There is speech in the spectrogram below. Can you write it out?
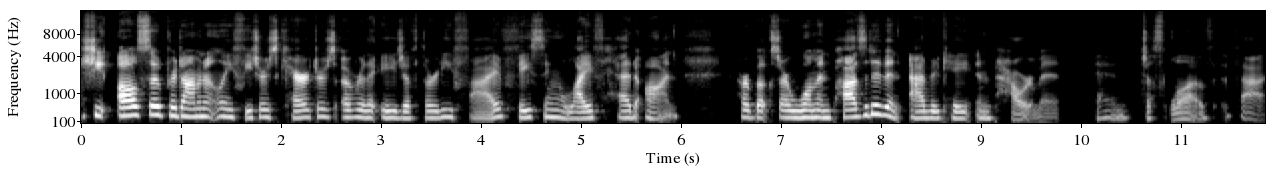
She also predominantly features characters over the age of 35 facing life head on. Her books are woman positive and advocate empowerment and just love that.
